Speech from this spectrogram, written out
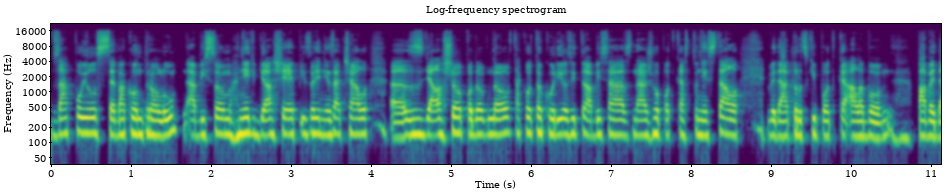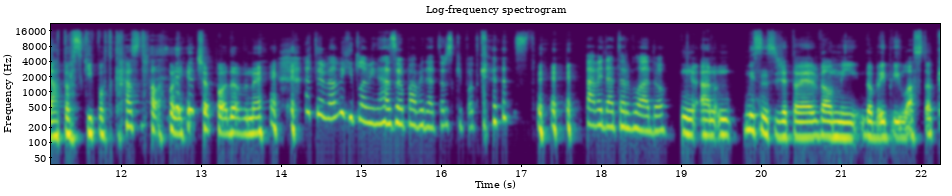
zapojil seba kontrolu, aby som hneď v ďalšej epizóde nezačal uh, s ďalšou podobnou takouto kuriozitou, aby sa z nášho podcastu nestal vedátorský podcast alebo pavedátorský podcast alebo niečo podobné. A to je veľmi chytlavý názov, pavedátorský podcast. Pavedátor Vlado. Áno, myslím si, že to je veľmi dobrý prívlastok.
